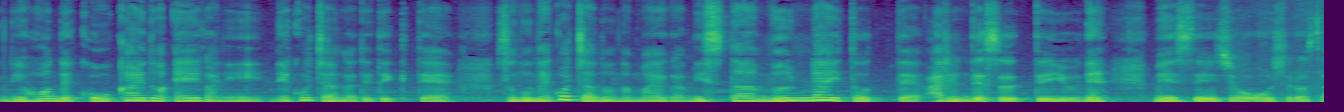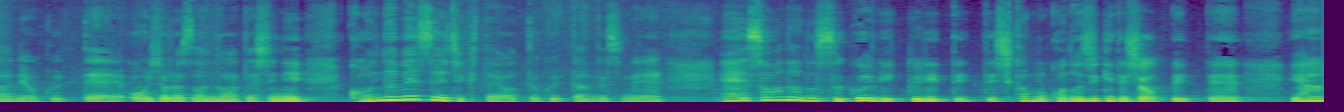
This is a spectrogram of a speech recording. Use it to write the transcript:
日本で公開の映画に猫ちゃんが出てきてその猫ちゃんの名前がミスタームーンライトってあるんですっていうねメッセージを大城さんに送って大城さんが私にこんなメッセージ来たよって送ったんですね。えー、そうなのすごいびっくりって言ってしかもこの時期でしょって言っていや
